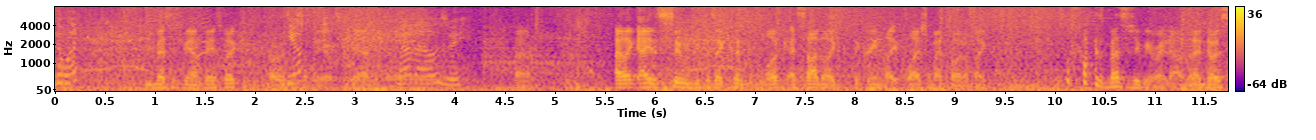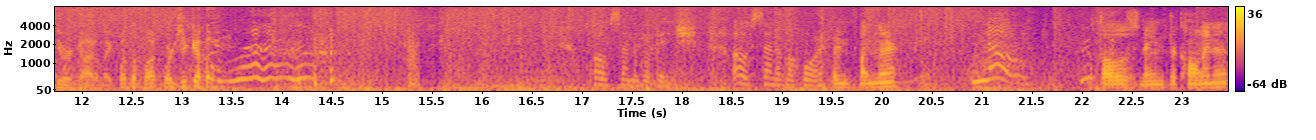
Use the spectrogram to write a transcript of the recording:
The what? You messaged me on Facebook, or was Yep. it somebody else? Yeah. No, that was me. Huh. I like I assumed because I couldn't look. I saw the like the green light flash on my phone. I'm like, what the fuck is messaging me right now? Then I noticed you were gone. I'm like, what the fuck? Where'd you go? oh, son of a bitch. Oh, son of a whore. Having fun there? No! With all those names you're calling it?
